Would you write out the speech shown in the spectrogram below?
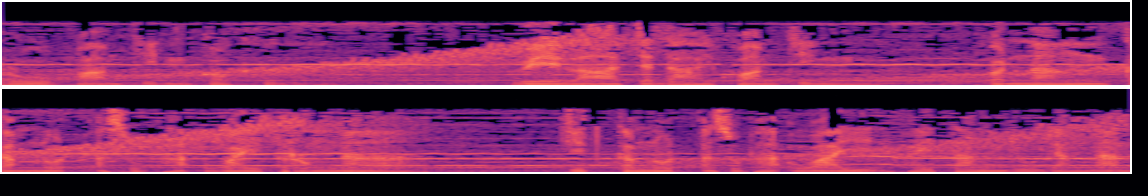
รู้ความจริงก็คือ เวลาจะได้ความจริง ก็นั่งกำหนดอสุภะไว้ตรงหน้า จิตกำหนดอสุภะไว้ให้ตั้งอยู่อย่างนั้น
